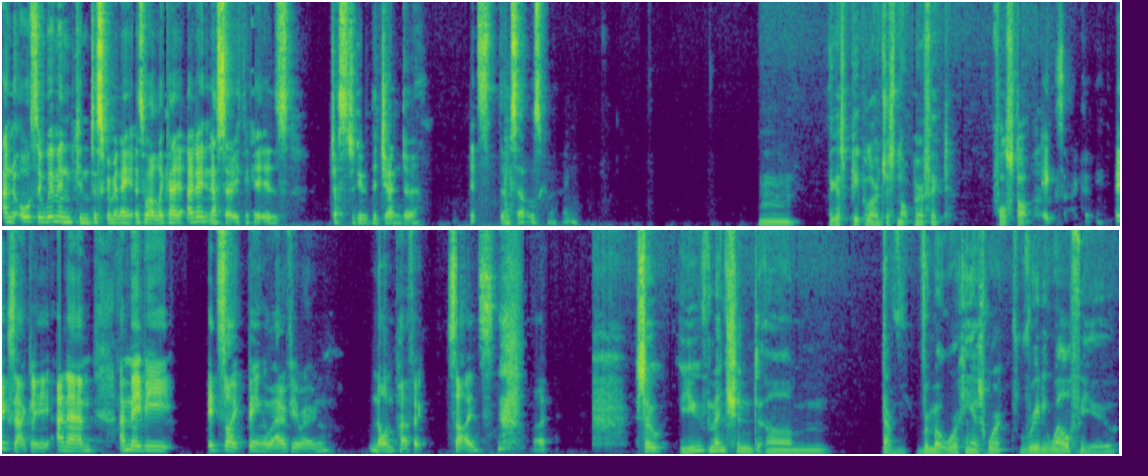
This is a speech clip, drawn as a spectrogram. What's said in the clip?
And also, women can discriminate as well. Like I, I don't necessarily think it is just to do with the gender; it's themselves kind of thing. Mm, I guess people are just not perfect. Full stop. Exactly. Exactly. And um and maybe it's like being aware of your own non-perfect sides. So you've mentioned um, that remote working has worked really well for you.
